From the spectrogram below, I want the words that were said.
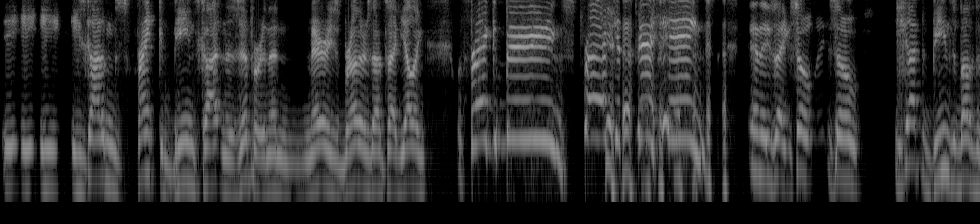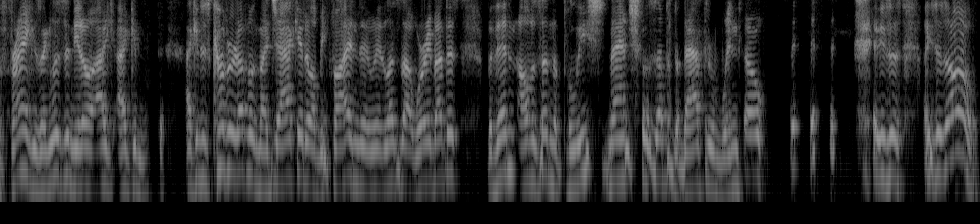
he he, he he's got him Frank and beans caught in the zipper, and then Mary's brother's outside yelling, Frank and beans, Frank and beans, and he's like, so so he got the beans above the Frank. He's like, listen, you know, I, I can I can just cover it up with my jacket. I'll be fine. Let's not worry about this. But then all of a sudden, the policeman shows up at the bathroom window, and he says, he says, oh,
